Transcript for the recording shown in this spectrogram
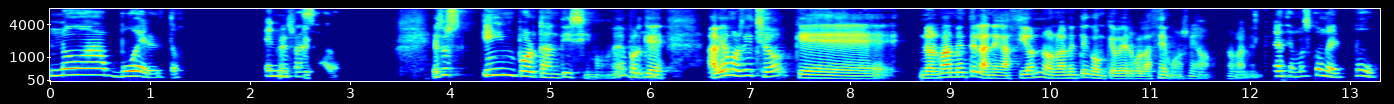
no ha vuelto en el pasado. Eso es importantísimo, ¿eh? porque habíamos dicho que normalmente la negación, normalmente con qué verbo la hacemos, normalmente. La hacemos con el pu.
